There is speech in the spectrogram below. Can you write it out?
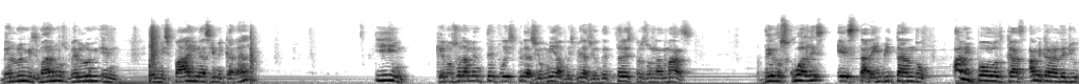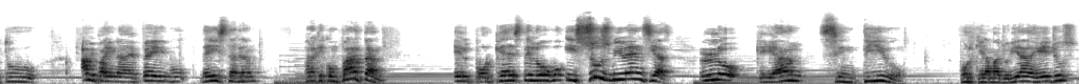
verlo en mis manos, verlo en, mis páginas y en mi canal. Y que no solamente fue inspiración mía, fue inspiración de tres personas más, de los cuales estaré invitando a mi podcast, a mi canal de YouTube, a mi página de Facebook, de Instagram, para que compartan el porqué de este logo y sus vivencias, lo que han sentido, porque la mayoría de ellos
